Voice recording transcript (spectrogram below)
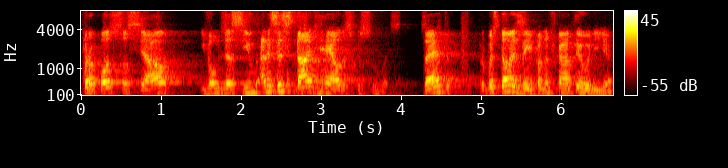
propósito social e, vamos dizer assim, a necessidade real das pessoas certo? Vou te dar um exemplo, para não ficar na teoria.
